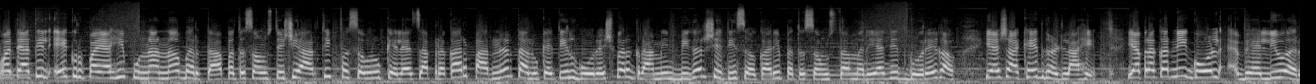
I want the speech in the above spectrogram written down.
व त्यातील एक रुपयाही पुन्हा न भरता पतसंस्थेची आर्थिक फसवणूक केल्याचा प्रकार पारनेर तालुक्यातील गोरेश्वर ग्रामीण बिगर शेती सहकारी पतसंस्था मर्यादित गोरेगाव या शाखेत घडला आहे. या प्रकरणी गोल्ड व्हॅल्युअर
